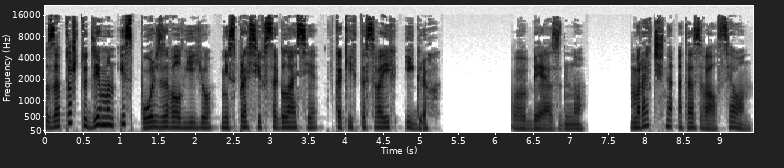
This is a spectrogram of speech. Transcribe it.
за то, что демон использовал ее, не спросив согласия, в каких-то своих играх. «В бездну», — мрачно отозвался он.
